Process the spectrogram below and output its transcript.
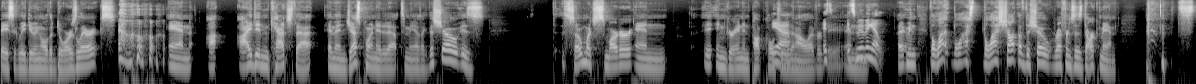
basically doing all the Doors lyrics. and I I didn't catch that and then Jess pointed it out to me. I was like this show is so much smarter and ingrained in pop culture Yeah. than I'll ever It's be. it's moving at I mean the last the last the last shot of the show references Darkman. It's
